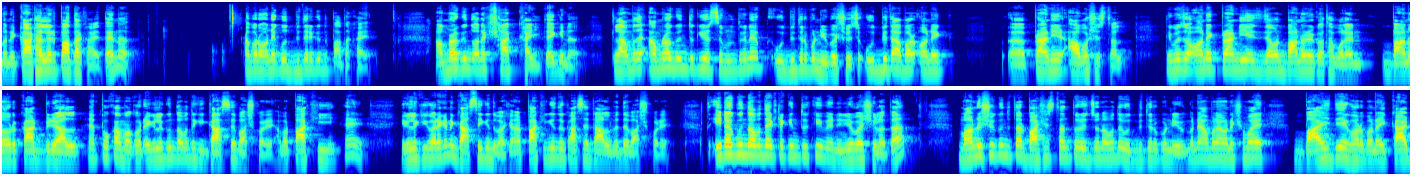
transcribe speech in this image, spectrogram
মানে কাঁঠালের পাতা খায়, তাই না? আবার অনেক উদ্ভিদের কিন্তু পাতা খায়। আমরা কিন্তু অনেক শাক খাই, তাই কি না? তাহলে আমাদের, আমরাও কিন্তু কি হচ্ছে উদ্ভিদের উপর নির্ভরশীল হচ্ছে। উদ্ভিদ আবার অনেক প্রাণীর আবাসস্থল। দেখবেন যে অনেক প্রাণী যেমন বানরের কথা বলেন, বানর, কাঠবিড়াল হ্যাঁ পোকামাকড়, এগুলো কিন্তু আমাদের কি গাছে বাস করে। আবার পাখি হ্যাঁ এগুলো কি করে এখানে? গাছে কিন্তু বাস করে। আর পাখি কিন্তু গাছে ডাল বেঁধে বাস করে। তো এটাও কিন্তু আমাদের একটা কিন্তু কি নির্ভরশীলতা। মানুষও কিন্তু তার বাসস্থান তৈরির জন্য আমাদের উদ্ভিদের উপর নির্ভর মানে আমরা অনেক সময় বাঁশ দিয়ে ঘর বানাই, কাঠ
